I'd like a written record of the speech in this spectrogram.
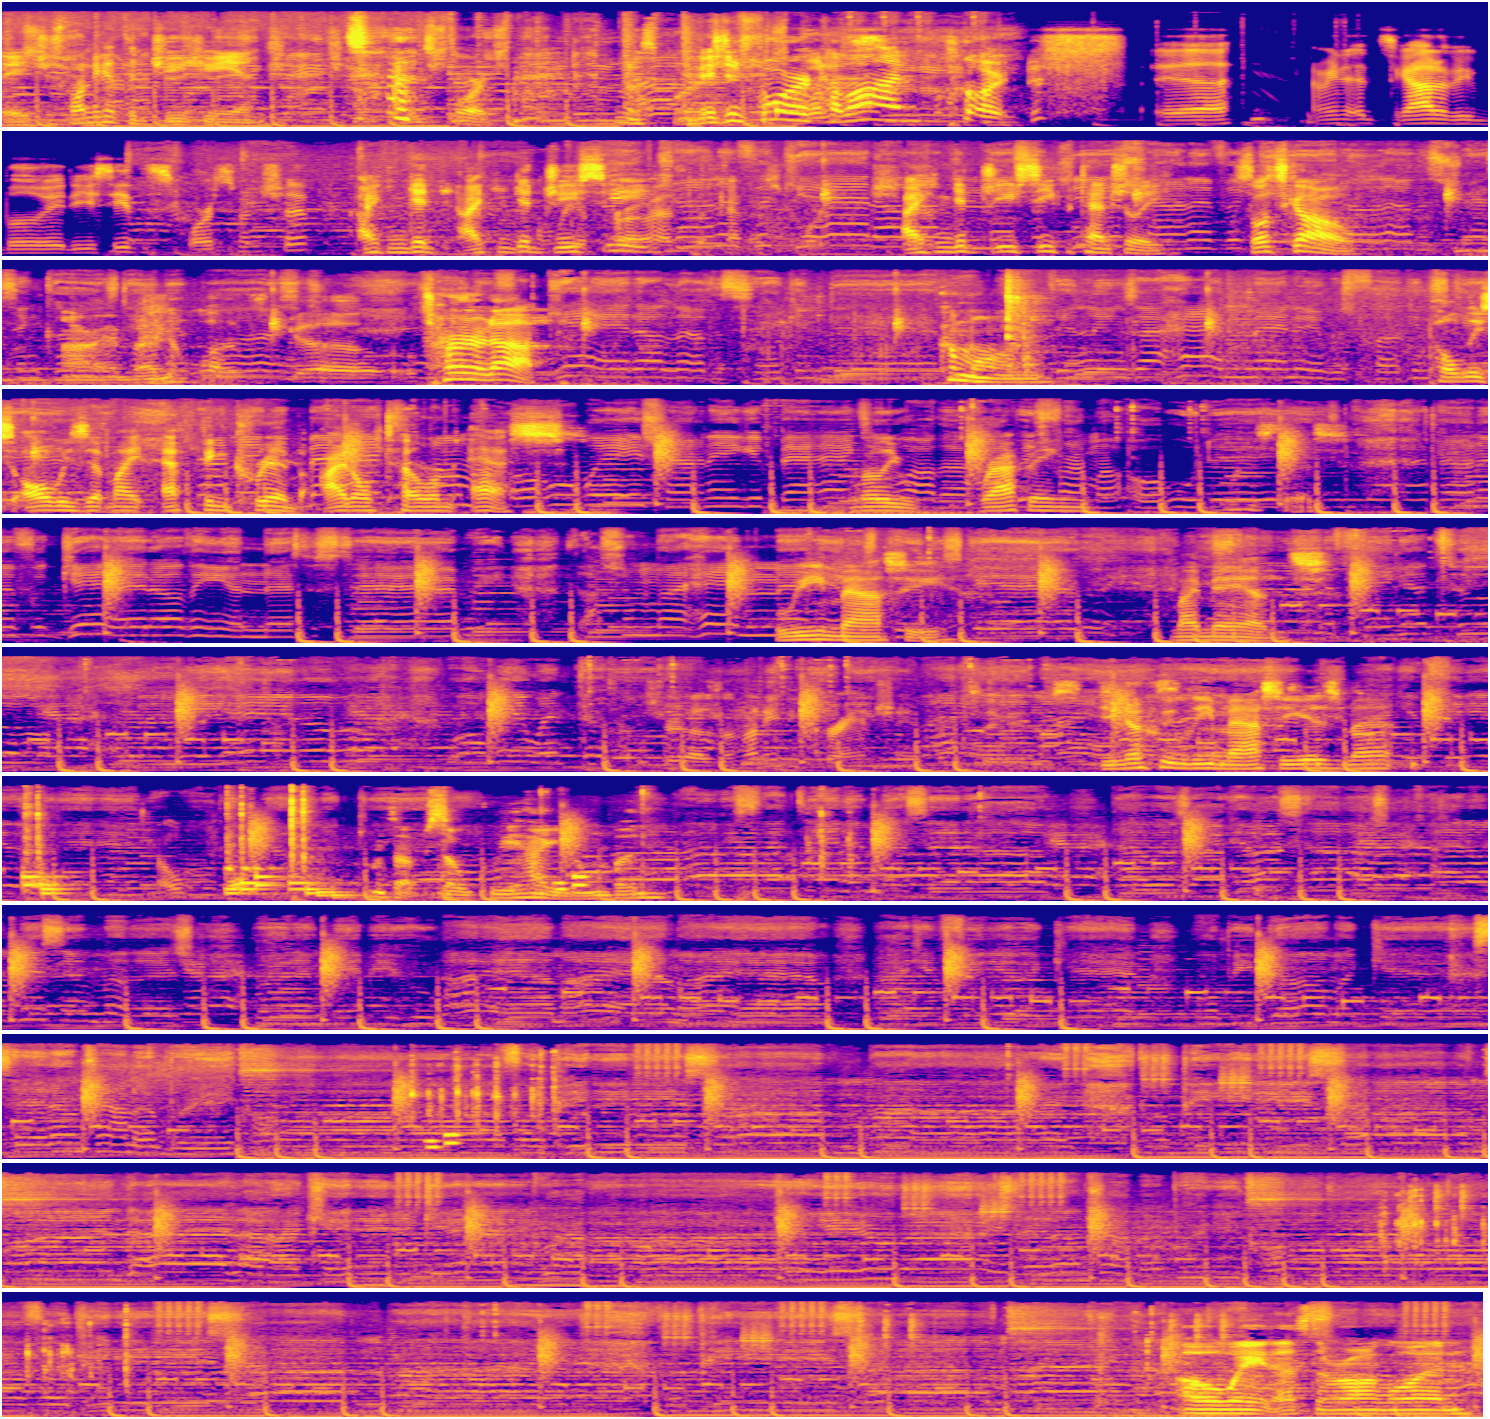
They just want to get the GG in. Sports. What sport? Division 4, come on! sport. Yeah. I mean, it's gotta be blue. Do you see the sportsmanship? I can get I can get Bluey GC. kind of. I can get GC potentially. So let's go. Alright, bud. Let's go. Turn it up. Come on. Police always at my effing crib. I don't tell them S. I'm really rapping. Lee Massey. My mans. Sure does. I'm not even grand. Do you know who Lee Massey is, Matt? Nope. What's up, Soakley? How you doing, bud? Oh wait, that's the wrong one.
